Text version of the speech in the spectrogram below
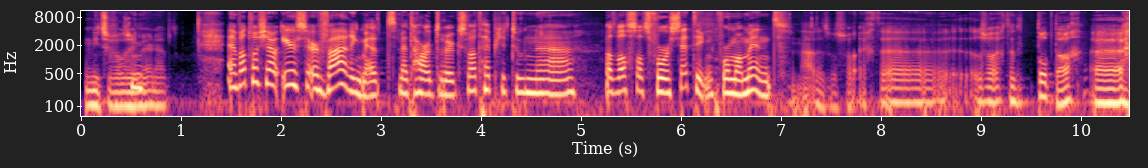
niet zoveel zin meer in hebt. En wat was jouw eerste ervaring met, met harddrugs? Wat heb je toen... eh, wat was dat voor setting, voor moment? Nou, dat was wel echt, eh, dat was wel echt een topdag. Eh,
